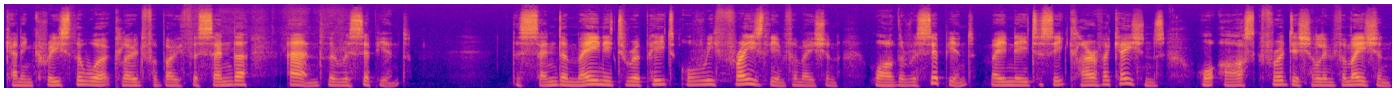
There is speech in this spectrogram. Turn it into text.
can increase the workload for both the sender and the recipient. The sender may need to repeat or rephrase the information, while the recipient may need to seek clarifications or ask for additional information,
